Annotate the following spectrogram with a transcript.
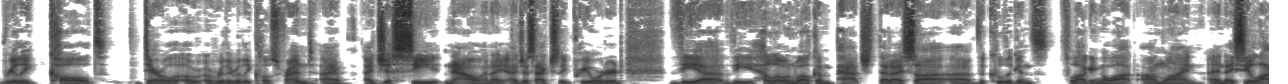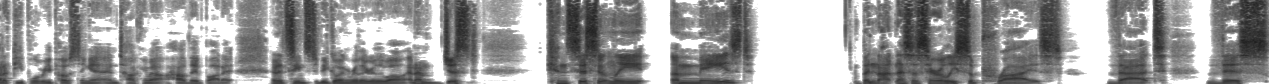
really called Daryl a, a, really really close friend. I I just see now, and I, I just actually pre-ordered the uh, the hello and welcome patch that I saw uh, the Cooligans flogging a lot online, and I see a lot of people reposting it and talking about how they bought it, and it seems to be going really really well. And I'm just consistently amazed, but not necessarily surprised that this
